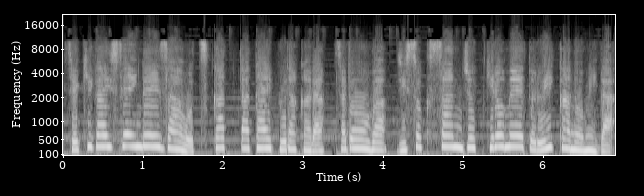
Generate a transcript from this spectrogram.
赤外線レーザーを使ったタイプだから作動は時速 30km 以下のみだ。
